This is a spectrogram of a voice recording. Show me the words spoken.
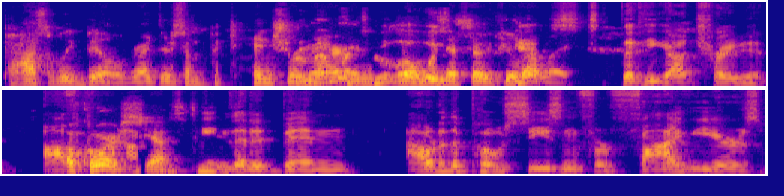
possibly build, right? There's some potential Remember, there, and nobody necessarily feel that way. That he got traded. off of course, yeah. Team that had been out of the postseason for five years,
